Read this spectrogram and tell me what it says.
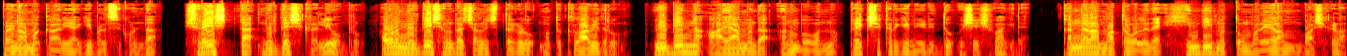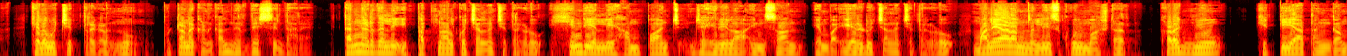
ಪರಿಣಾಮಕಾರಿಯಾಗಿ ಬಳಸಿಕೊಂಡ ಶ್ರೇಷ್ಠ ನಿರ್ದೇಶಕರಲ್ಲಿ ಒಬ್ಬರು ಅವರ ನಿರ್ದೇಶನದ ಚಲನಚಿತ್ರಗಳು ಮತ್ತು ಕಲಾವಿದರು ವಿಭಿನ್ನ ಆಯಾಮದ ಅನುಭವವನ್ನು ಪ್ರೇಕ್ಷಕರಿಗೆ ನೀಡಿದ್ದು ವಿಶೇಷವಾಗಿದೆ. ಕನ್ನಡ ಮಾತ್ರವಲ್ಲದೆ ಹಿಂದಿ ಮತ್ತು ಮಲಯಾಳಂ ಭಾಷೆಗಳ ಕೆಲವು ಚಿತ್ರಗಳನ್ನು ಪುಟ್ಟಣ ಕಣಕಾಲ್ ನಿರ್ದೇಶಿಸಿದ್ದಾರೆ. ಕನ್ನಡದಲ್ಲಿ ಇಪ್ಪತ್ನಾಲ್ಕು ಚಲನಚಿತ್ರಗಳು, ಹಿಂದಿಯಲ್ಲಿ ಹಂಪಾಂಚ್, ಜಹಿರಿಲಾ ಇನ್ಸಾನ್ ಎಂಬ ಎರಡು ಚಲನಚಿತ್ರಗಳು, ಮಲಯಾಳಂನಲ್ಲಿ School Master Kalanju, Kittiya Thangam,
